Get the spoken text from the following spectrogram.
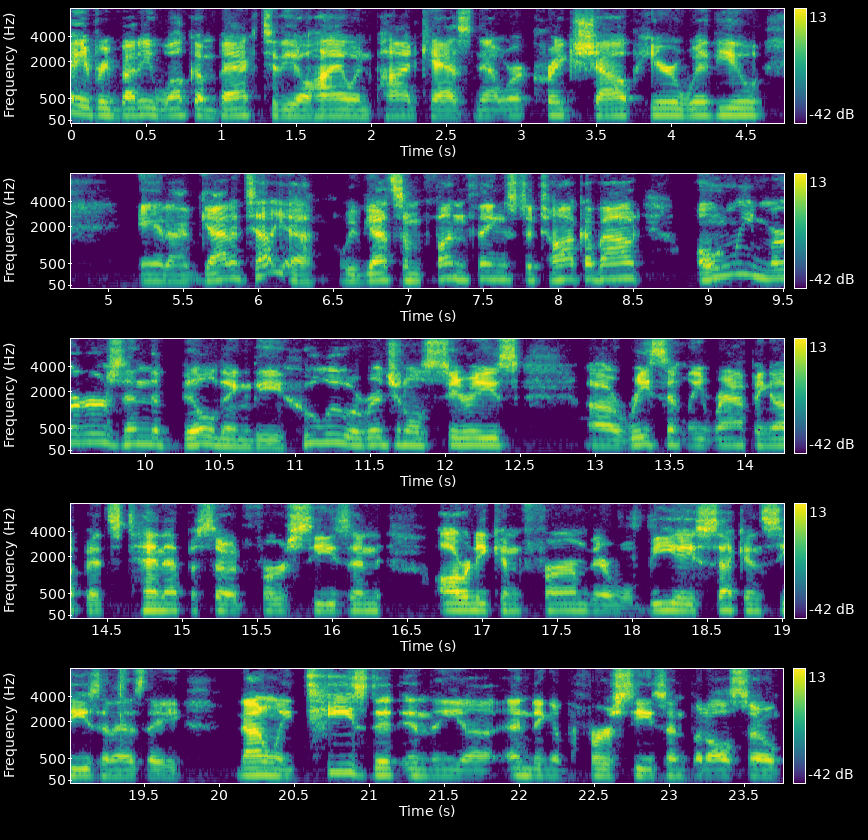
Hey, everybody, welcome back to the Ohioan Podcast Network. Craig Shoup here with you. And I've got to tell you, we've got some fun things to talk about. Only Murders in the Building, the Hulu original series, uh, recently wrapping up its 10 episode first season. Already confirmed there will be a second season as they not only teased it in the uh, ending of the first season, but also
